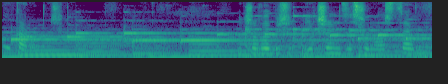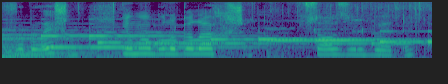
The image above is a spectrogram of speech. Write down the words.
Ну, коротше. Якщо ви якщо він зайшов на ваш сервер, ви б вийшли, йому було б легше все зробити.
